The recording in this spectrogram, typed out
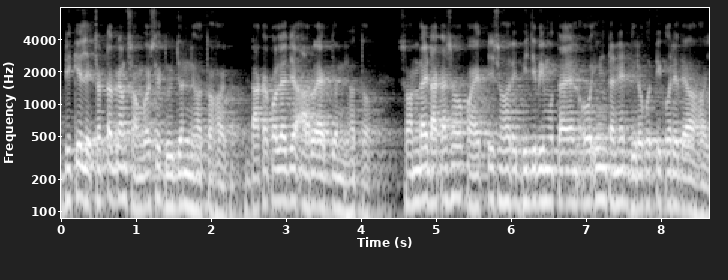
বিকেলে চট্টগ্রাম সংঘর্ষে দুইজন নিহত হয়। ঢাকা কলেজে আরও একজন নিহত। সন্ধ্যায় ঢাকাসহ কয়েকটি শহরে বিজেপি মোতায়েন ও ইন্টারনেট ধীরগতি করে দেওয়া হয়।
